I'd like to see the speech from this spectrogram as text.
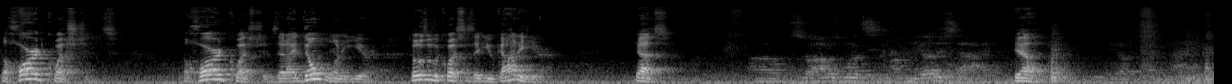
The hard questions. The hard questions that I don't want to hear. Those are the questions that you got to hear. Yes. Um, so I was once on the other side. Yeah. You know, like,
